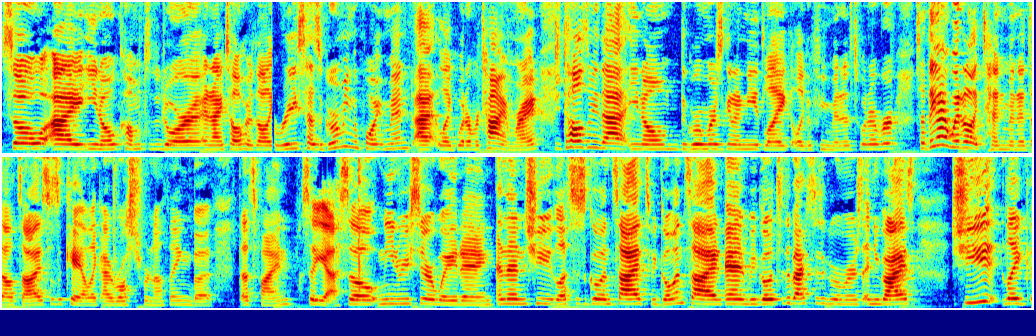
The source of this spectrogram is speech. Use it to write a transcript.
So I, you know, come to the door and I tell her that like Reese has a grooming appointment at like whatever time, right? She tells me that, you know, the groomer is gonna need like like a few minutes, whatever. So I think I waited like 10 minutes outside. So it's okay. Like I rushed for nothing, but that's fine. So yeah, so me and Reese are waiting. And then she lets us go inside. So we go inside and we go to the back to the groomers. And you guys, she like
